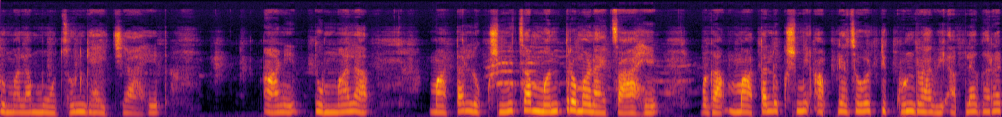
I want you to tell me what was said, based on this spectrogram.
तुम्हाला मोजून घ्यायचे आहेत. आणि तुम्हाला माता लक्ष्मीचा मंत्र म्हणायचा आहे. बघा माता लक्ष्मी आपल्याजवळ टिकून राहावी आपल्या घरात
